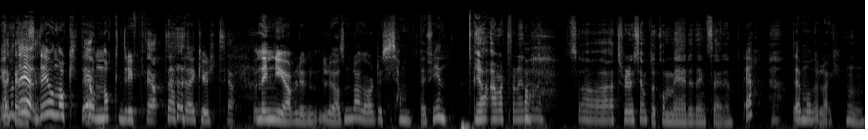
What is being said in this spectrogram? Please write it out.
Ja, men det, si. det er jo nok. Det er Ja. jo nok drypp Ja. til at det er kult. Ja. Men den nye av lu- lua som laga, ble jo kjempefin. Ja, jeg ble fornøyd med det. Så jeg tror det kommer til å komme mer i den serien. Ja, det må du lage. Mm.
